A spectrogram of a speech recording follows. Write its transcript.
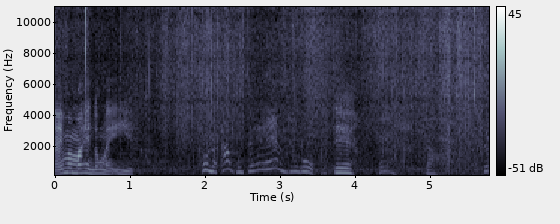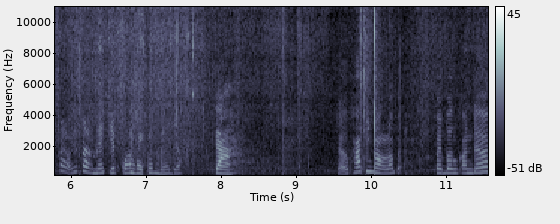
ไหนมามาเห็นตรงไหนอีกพุ่นน่ะทางพุ่นเต็มอยู่ลูกเจ้เดี๋ยวเฝ้าเดี๋ยวเฝ้าแม่เก็บกวางไว้ก่อนเดี๋ยวเดี๋ยวจ้ะเดี๋ยวพาพี่น้องเราไปไปเบิงก่อนเด้อ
